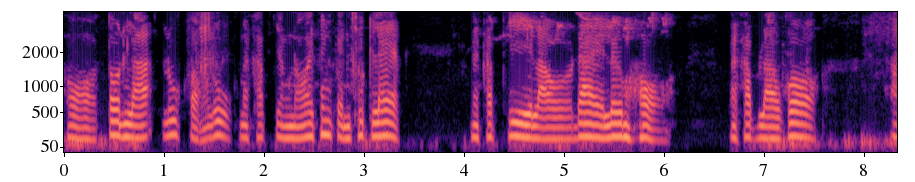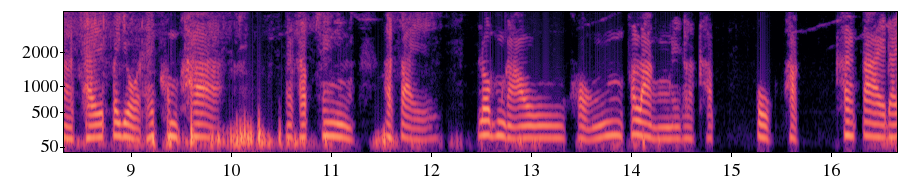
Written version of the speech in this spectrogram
ห่อต้นละลูกสองลูกนะครับ อย่างน้อยซึ่งเป็นชุดแรกนะครับ ที่เราได้เริ่มห่อนะครับ เราก็ ใช้ประโยชน์ให้คุ้มค่านะครับ ซึ่งอาศัยร่มเงาของฝรั่งนี่แหละครับ ปลูกผักข้างใต้ได้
